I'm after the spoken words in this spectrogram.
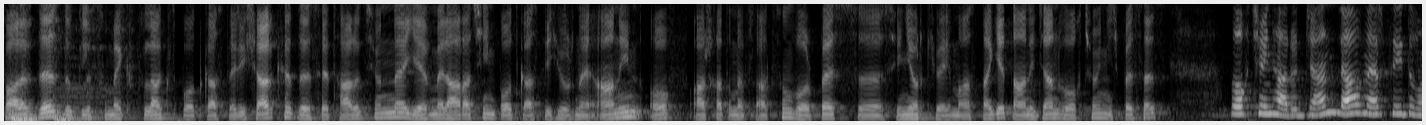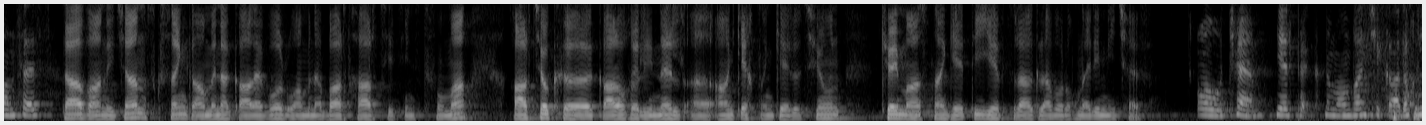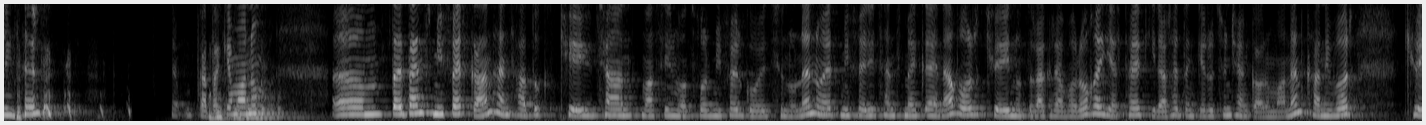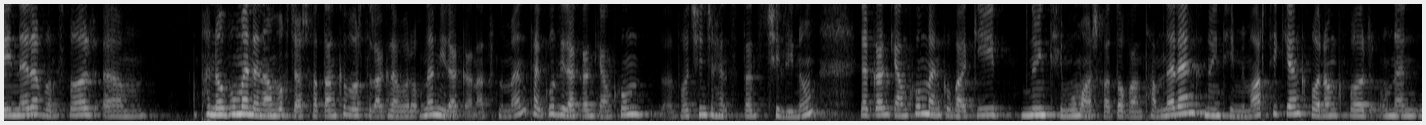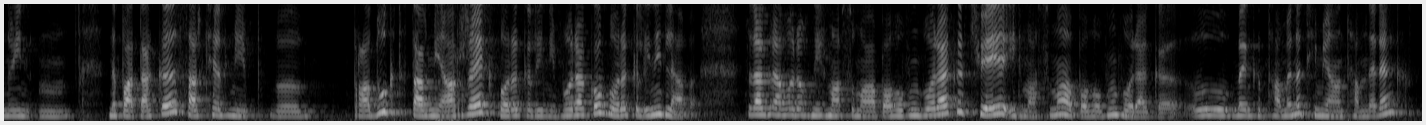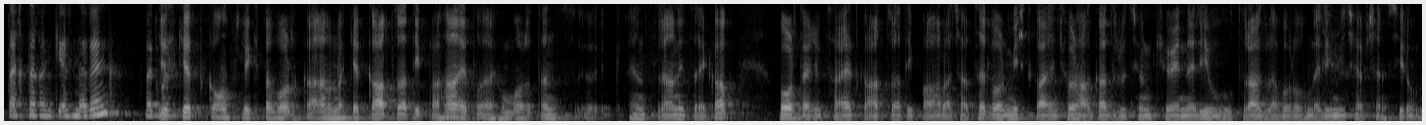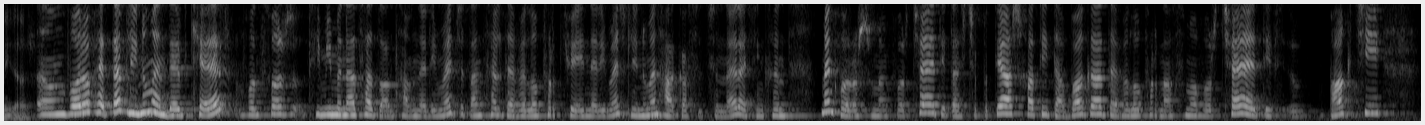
Բարև ձեզ, դուք լսում եք Flux podcast-երի շարքը, ձեզ հետ Հարությունն է եւ մեր առաջին podcast-ի հյուրն է Անին, ով աշխատում է Flux-ում որպես senior QA մասնագետ։ Անի ջան, ողջույն, ինչպե՞ս ես։ Ողջույն Հարություն ջան, լավ, մերսի, դու ո՞նց ես։ Լավ, Անի ջան, սկսենք ամենակարևոր ու ամենաբարդ հարցից ինձ թվում է։ Արդյոք կարող է լինել անկեղծ ընկերություն QA մասնագետի եւ ծրագրավորողների միջև։ Օ, չէ, երբեք նման բան չի կարող լինել կատակ եմ անում տենց միֆեր կան, հենց հատուկ QA-ության մասին ոնց որ միֆեր գոյություն ունեն ու այդ միֆերից հենց մեկը այն է, որ QA-ն ու ծրագրավորողը երբեք իրար հետ ընկերություն չեն կարող անեն, քանի որ QA-ները ոնց որ փնովում են այն ամբողջ աշխատանքը, որ ծրագրավորողներն իրականացնում են, թեկուզ իրական կյանքում ոչինչը հենց այդպես չի լինում։ Իրական կյանքում մենք ուղակի նույն թիմում աշխատող անդամներ ենք, նույն թիմի մարդիկ ենք, որոնք որ ունեն նույն նպատակը, սարքել մի product, տալ մի արժեք, որը կլինի որակով, որը կլինի լավը։ Ծրագրավորողն իր մասում է ապահովում որակը, QA-ը իր մասում է ապահովում որակը։ Ու մենք ընդհանրապես թիմի անդամներ ենք, տեղ-տեղ ընկերներ ենք։ Իսկ այդ կոնֆլիկտը, որ կա, օրինակ այդ կարծրատիպը, հա, այդ հումորը տենց հենց դրանից եկավ, որտեղից է այդ կարծրատիպը առաջացել, որ միշտ կա ինչ-որ հակադրություն QA-ների ու ծրագրավորողների միջև չեն սիրում իրար։ Որովհետև լինում են դեպքեր, ոնց որ թիմի մնացած անդամների մեջ, այտենց էլ developer QA-ների մեջ լինում են հակասություններ, այսինքն մենք որոշում ենք, որ չէ, այտենց չպետք է աշխատի, դա բագ է, developer-ն ասում է, որ չէ, դա բագ չի,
